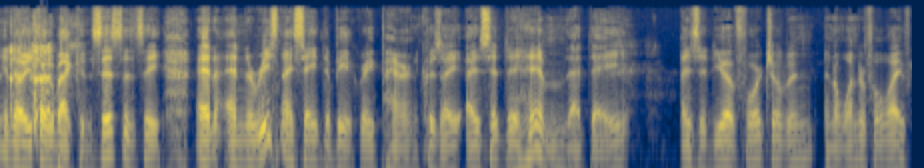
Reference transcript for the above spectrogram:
you know, you talk about consistency, and and the reason I say to be a great parent because I I said to him that day, I said, you have four children and a wonderful wife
